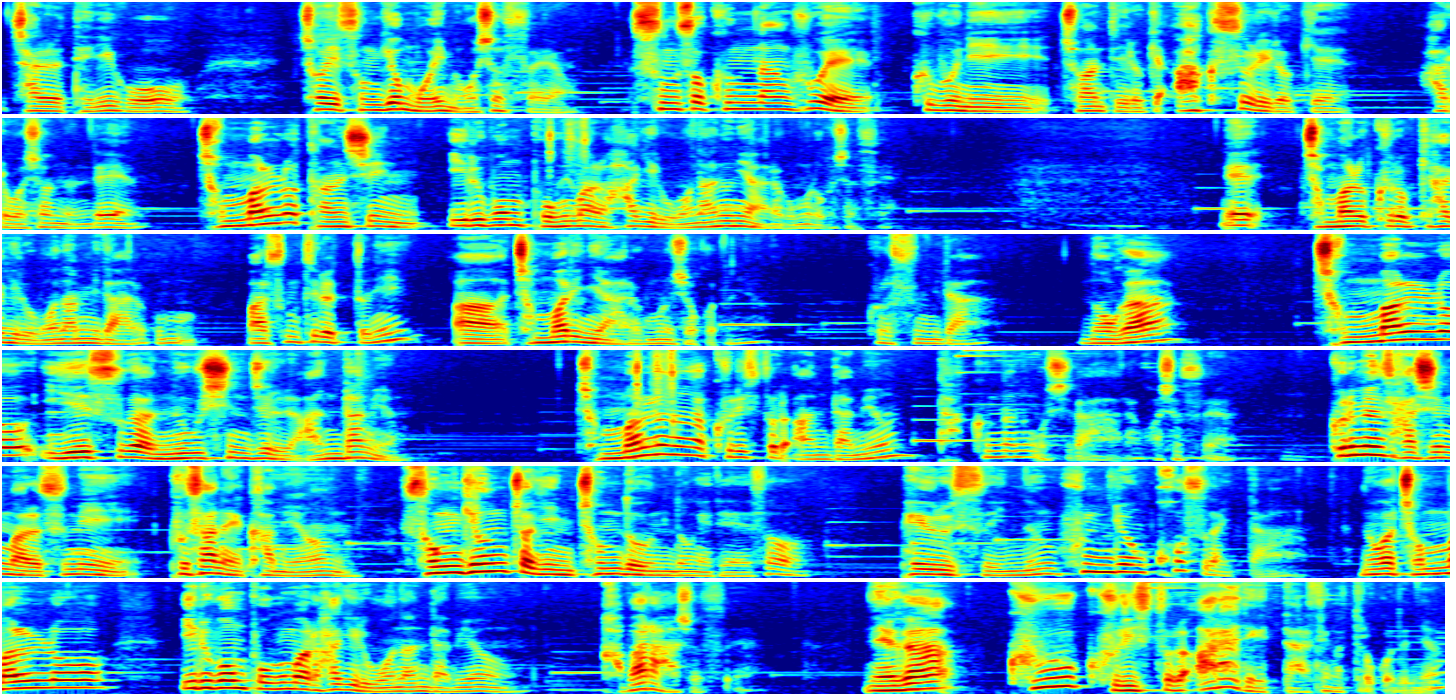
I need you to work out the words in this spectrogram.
잘 데리고 저희 성경 모임에 오셨어요. 순서 끝난 후에 그분이 저한테 이렇게 악수를 이렇게 하러 오셨는데 정말로 당신 일본 복음화를 하기를 원하느냐라고 물어보셨어요. 네, 정말로 그렇게 하기를 원합니다라고 말씀드렸더니 아 정말이냐라고 물으셨거든요. 그렇습니다. 너가 정말로 예수가 누구신지를 안다면 정말로 내가 그리스도를 안다면 다 끝나는 것이다 라고 하셨어요. 그러면서 하신 말씀이 부산에 가면 성경적인 전도 운동에 대해서 배울 수 있는 훈련 코스가 있다. 너가 정말로 일본 복음화를 하기를 원한다면 가봐라 하셨어요. 내가 그 그리스도를 알아야 되겠다 생각 들었거든요.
